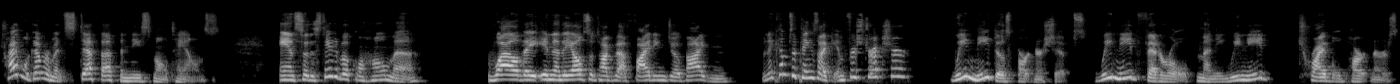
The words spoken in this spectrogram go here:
tribal governments step up in these small towns. And so the state of Oklahoma, while they, you know, they also talk about fighting Joe Biden, when it comes to things like infrastructure, we need those partnerships. We need federal money. We need tribal partners.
